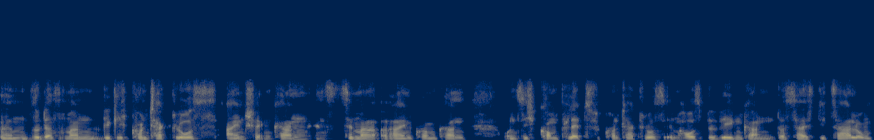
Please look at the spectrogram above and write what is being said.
ähm, so dass man wirklich kontaktlos einchecken kann, ins Zimmer reinkommen kann und sich komplett kontaktlos im Haus bewegen kann. Das heißt, die Zahlung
